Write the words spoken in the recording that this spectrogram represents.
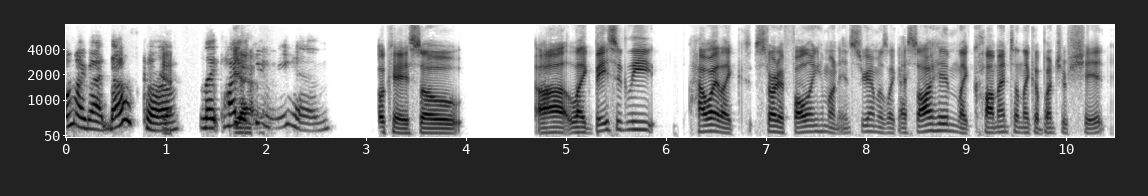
Oh my god, that was cool. Yeah. Like, how Yeah. did you meet him? okay so uh like basically how i like started following him on instagram was like i saw him like comment on like a bunch of shit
